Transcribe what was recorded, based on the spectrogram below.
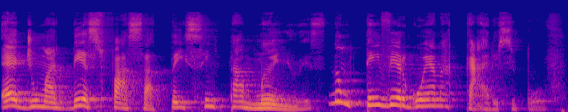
é de uma desfaçatez sem tamanho. Não tem vergonha na cara esse povo.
